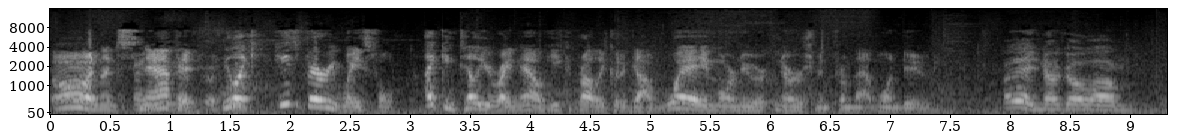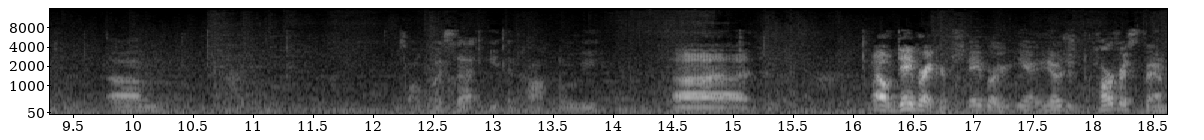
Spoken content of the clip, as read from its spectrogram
oh, and then snap And, it. He like he's very wasteful. I can tell you right now, he could probably could have got way more nu- nourishment from that one dude. Oh yeah, you know, go, um, um, what's that Ethan Hawke movie? Uh, oh, Daybreakers. Daybreak, yeah, you know, just harvest them.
